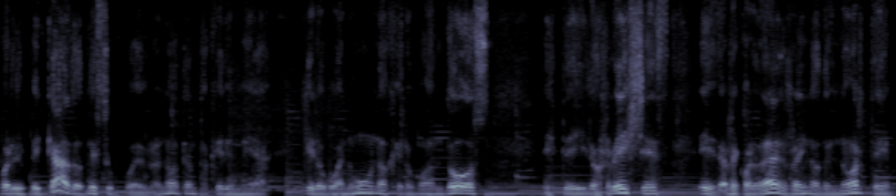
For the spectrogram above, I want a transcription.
por el pecado de su pueblo, ¿no? Tanto Jeroboam 1, Jeroboam 2, este, y los reyes, eh, recordarán el reino del norte,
